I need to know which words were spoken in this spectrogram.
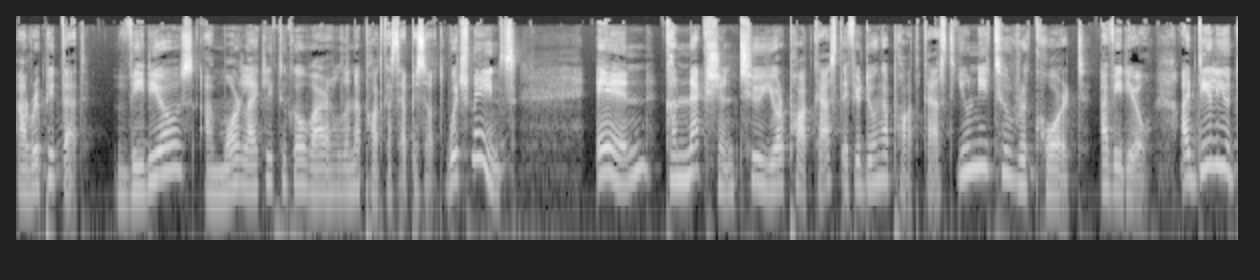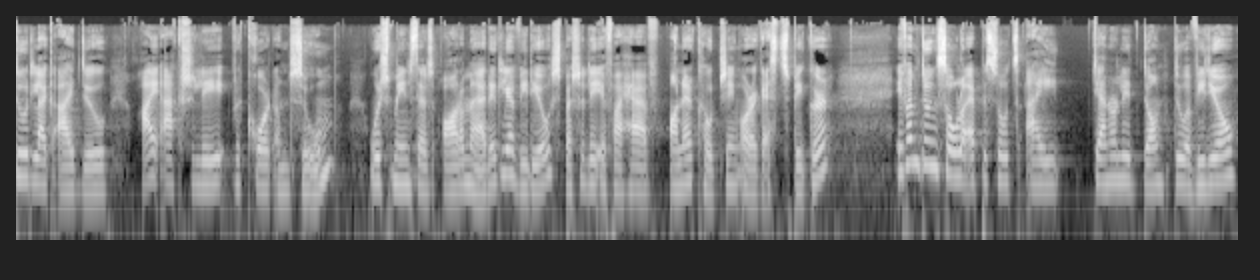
I'll repeat that. Videos are more likely to go viral than a podcast episode, which means in connection to your podcast, if you're doing a podcast, you need to record a video. Ideally, you do it like I do. I actually record on Zoom, which means there's automatically a video, especially if I have on air coaching or a guest speaker. If I'm doing solo episodes, I generally don't do a video,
